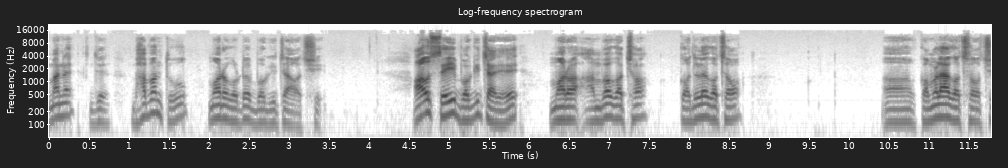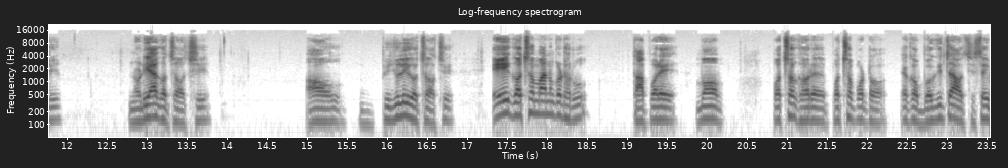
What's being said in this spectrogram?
ମାନେ ଯେ ଭାବନ୍ତୁ ମୋର ଗୋଟେ ବଗିଚା ଅଛି ଆଉ ସେଇ ବଗିଚାରେ ମୋର ଆମ୍ବ ଗଛ କଦଳୀ ଗଛ କମଳା ଗଛ ଅଛି ନଡ଼ିଆ ଗଛ ଅଛି ଆଉ ପିଜୁଳି ଗଛ ଅଛି। ଏଇ ଗଛମାନଙ୍କ ଠାରୁ ତାପରେ ମୋ ପଛ ଘରେ ପଛପଟ ଏକ ବଗିଚା ଅଛି। ସେଇ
